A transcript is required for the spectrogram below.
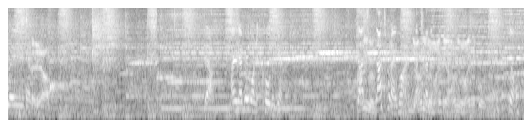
way better. Yeah. Yeah, I never want it cold again. That's even- that's what I want. I That's don't what even like. Yeah, I don't even like the gold. No.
